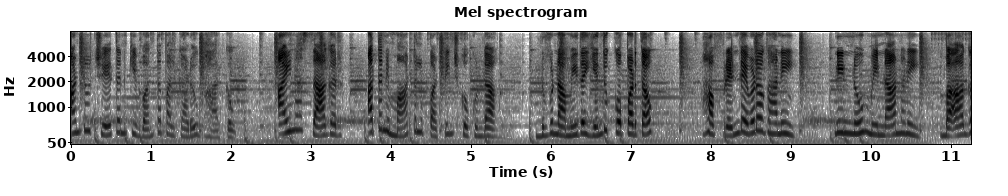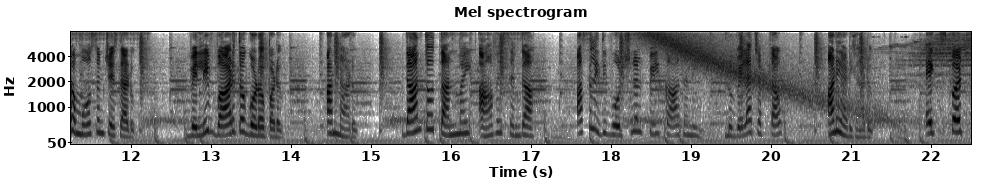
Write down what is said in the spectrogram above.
అంటూ చేతన్కి వంత పలికాడు భార్గవ్. అయినా సాగర్ అతని మాటలు పట్టించుకోకుండా నువ్వు నా మీద ఎందుకు కోప్పడతావు? ఆ ఫ్రెండ్ ఎవడో గాని నిన్ను మీ నాన్నని బాగా మోసం చేశాడు. వెళ్ళి వాడితో గొడవపడు అన్నాడు. దాంతో తన్మయ్ ఆవేశంగా అసలు ఇది ఒరిజినల్ పిల్ కాదని నువ్వెలా చెప్తావ్? అని అడిగాడు. ఎక్స్పర్ట్స్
